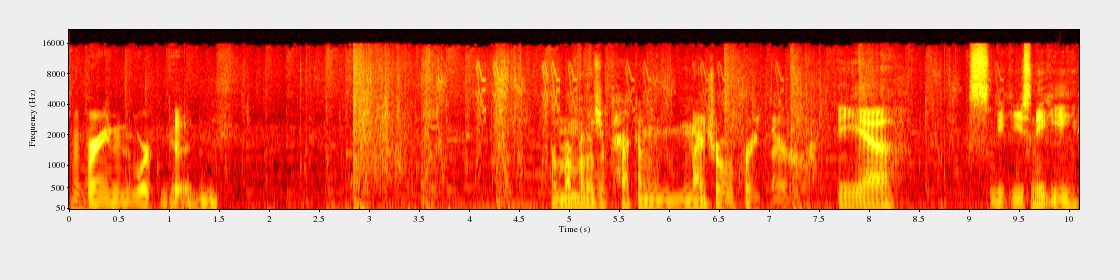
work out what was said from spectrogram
My brain worked good. Remember, there's a heckin' nitro crate there. Yeah. Sneaky, sneaky.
